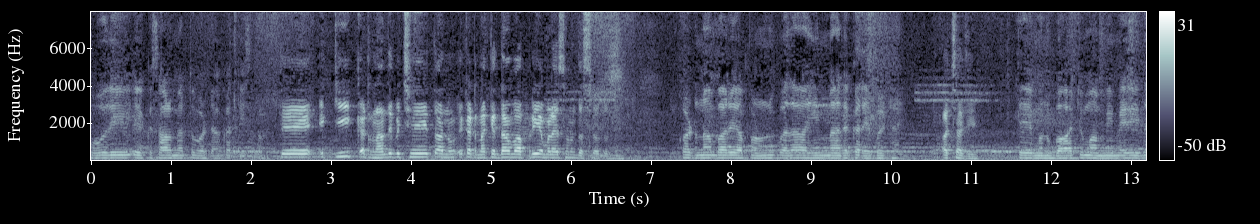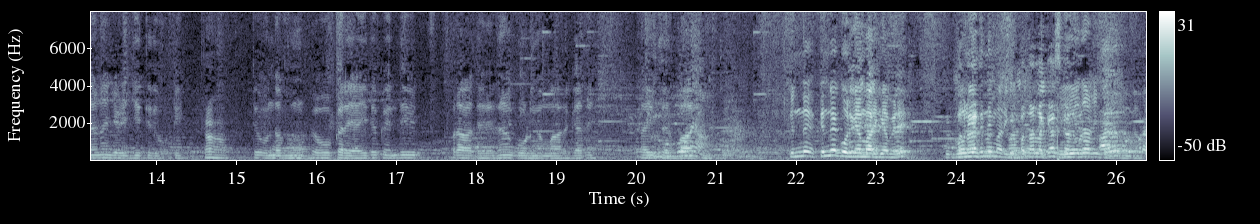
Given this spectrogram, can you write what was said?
ਉਹਦੀ 1 ਸਾਲ ਮੇਰੇ ਤੋਂ ਵੱਡਾ 31 ਸਾਲ। ਤੇ ਇਹ ਕੀ ਘਟਨਾ ਦੇ ਪਿੱਛੇ ਤੁਹਾਨੂੰ ਇਹ ਘਟਨਾ ਕਿੱਦਾਂ ਵਾਪਰੀ ਹੈ? ਮੜਾ ਸਾਨੂੰ ਦੱਸਿਓ ਤੁਸੀਂ। ਘਟਨਾ ਬਾਰੇ ਆਪਾਂ ਨੂੰ ਨਹੀਂ ਪਤਾ ਅਸੀਂ ਮੈਂ ਤੇ ਘਰੇ ਬੈਠਾ ਸੀ। ਅੱਛਾ ਜੀ। ਤੇ ਮੈਨੂੰ ਬਾਅਦ ਚ ਮਾਮੀ ਮੇਰੀ ਦਾ ਨਾ ਜਿਹੜੀ ਜੀਤੀ ਦੀ ਵਹੁਟੀ। ਹਾਂ ਹਾਂ। ਤੇ ਉਹਦਾ ਉਹ ਘਰੇ ਆਈ ਤੇ ਕਹਿੰਦੀ ਭਰਾ ਤੇਰੇ ਨਾਲ ਗੋਲੀਆਂ ਮਾਰ ਗਿਆ ਤੇ ਅਸੀਂ ਬਾਅਦ ਕਿੰਨੇ ਕਿੰਨੇ ਗੋਲੀਆਂ ਮਾਰੀਆਂ ਵੀਰੇ? ਗੋਲੀਆਂ ਕਿੰਨੇ ਮਾਰੀਆਂ? ਪਤਾ ਲੱਗਾ ਦਾ ਨਹੀਂ ਪਤਾ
